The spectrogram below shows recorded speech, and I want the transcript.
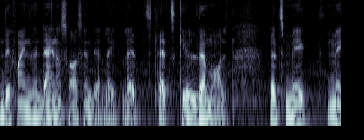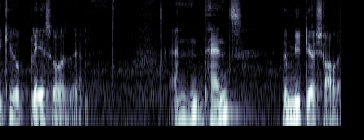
They find the dinosaurs, and they're like, "Let's let's kill them all. Let's make make you a place over there." And hence, the meteor shower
